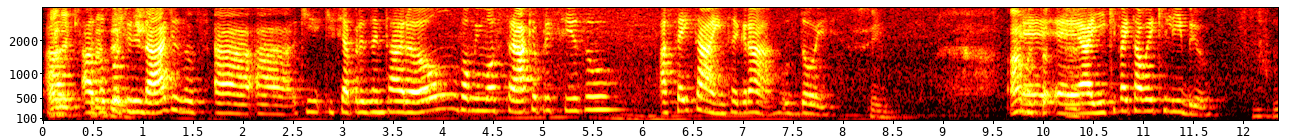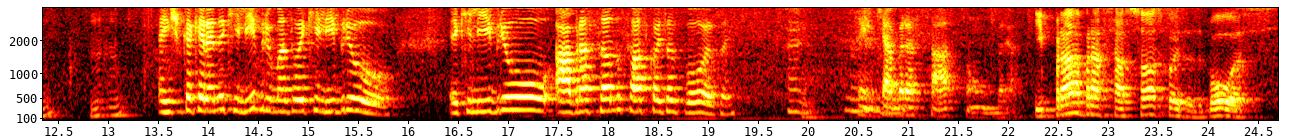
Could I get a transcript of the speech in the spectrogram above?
As, as oportunidades as, a, a, que, que se apresentarão vão me mostrar que eu preciso aceitar, integrar os dois. Sim. Ah, é, tá, é, é, aí que vai estar o equilíbrio. Uhum, uhum. A gente fica querendo equilíbrio, mas o equilíbrio. Equilíbrio abraçando só as coisas boas, né? Sim. Tem que abraçar a sombra. E para abraçar só as coisas boas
